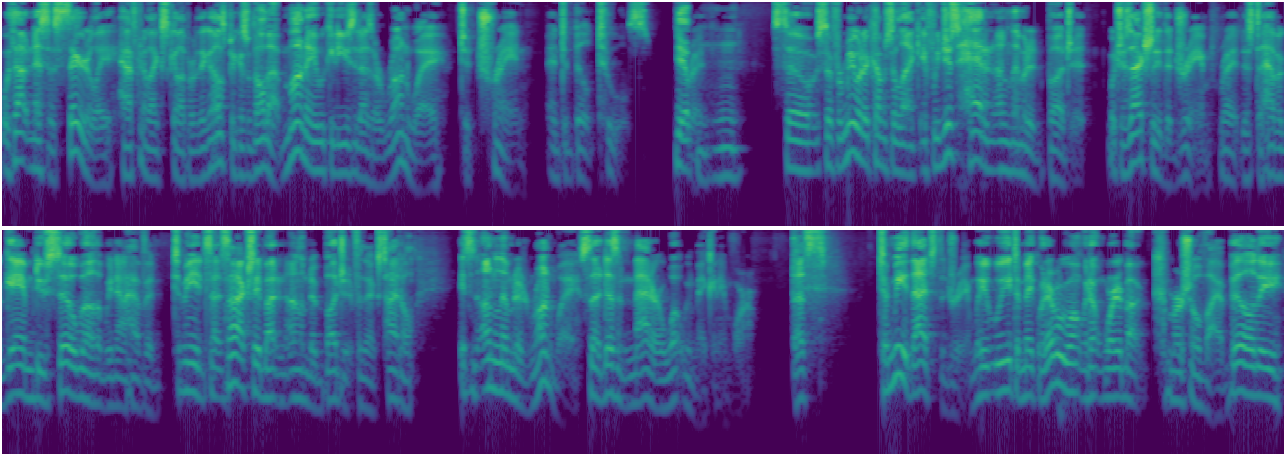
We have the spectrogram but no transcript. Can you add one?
without necessarily having to like scale up everything else. Because with all that money, we could use it as a runway to train and to build tools. Yep. Right. Mhm. So, so for me, when it comes to like, if we just had an unlimited budget, which is actually the dream, right? Is to have a game do so well that we now have it. To me, it's not, it's not actually about an unlimited budget for the next title. It's an unlimited runway, so that it doesn't matter what we make anymore. That's to me, that's the dream. We we get to make whatever we want. We don't worry about commercial viability.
